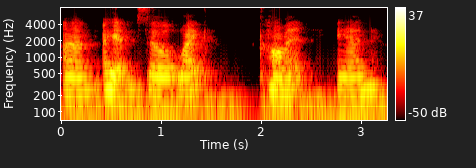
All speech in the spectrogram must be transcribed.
Um, again, so like, comment, and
